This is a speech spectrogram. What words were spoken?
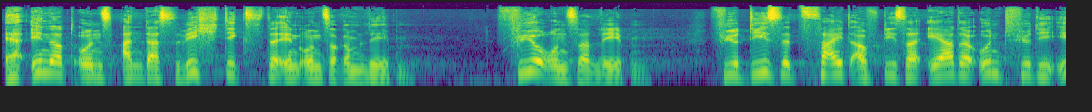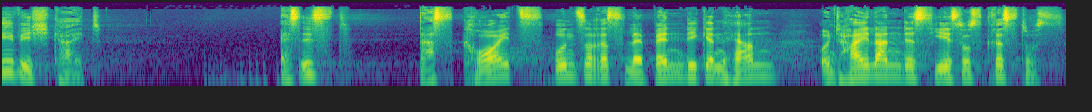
erinnert uns an das Wichtigste in unserem Leben, für unser Leben, für diese Zeit auf dieser Erde und für die Ewigkeit. Es ist das Kreuz unseres lebendigen Herrn und Heilandes Jesus Christus.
